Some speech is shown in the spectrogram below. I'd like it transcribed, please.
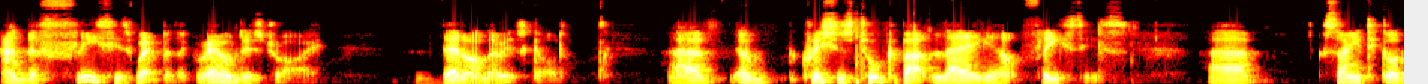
and the fleece is wet but the ground is dry, then I'll know it's God. Um, and Christians talk about laying out fleeces, uh, saying to God,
